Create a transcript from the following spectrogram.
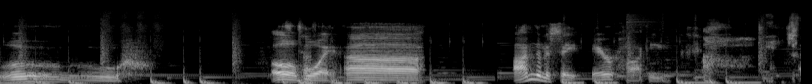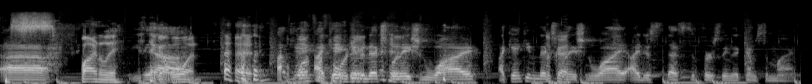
Ooh. oh boy uh i'm gonna say air hockey uh Finally, I yeah got one. I can't, for I can't give an explanation why. I can't give an Okay. explanation why. I just that's the first thing that comes to mind.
